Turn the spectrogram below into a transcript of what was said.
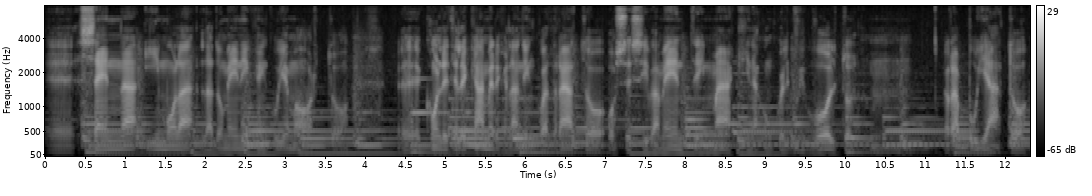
Eh, Senna Imola la domenica in cui è morto, eh, con le telecamere che l'hanno inquadrato ossessivamente in macchina, con quel volto mm, rabbuiato,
